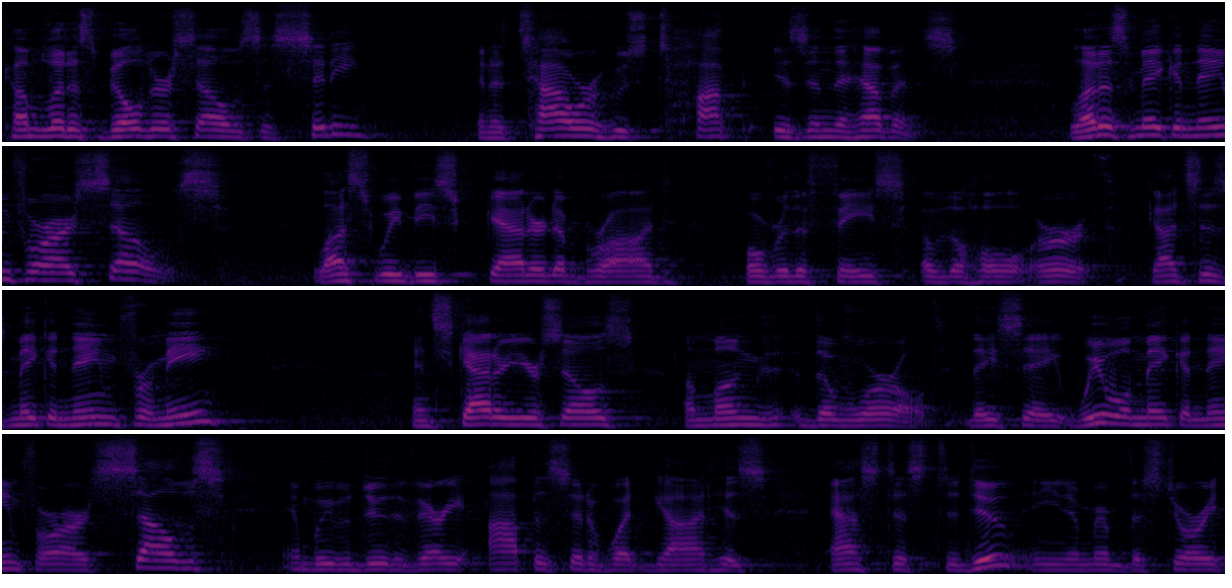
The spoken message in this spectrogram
Come, let us build ourselves a city and a tower whose top is in the heavens. Let us make a name for ourselves, lest we be scattered abroad over the face of the whole earth. God says, Make a name for me and scatter yourselves among the world. They say, We will make a name for ourselves and we will do the very opposite of what God has asked us to do. And you remember the story.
